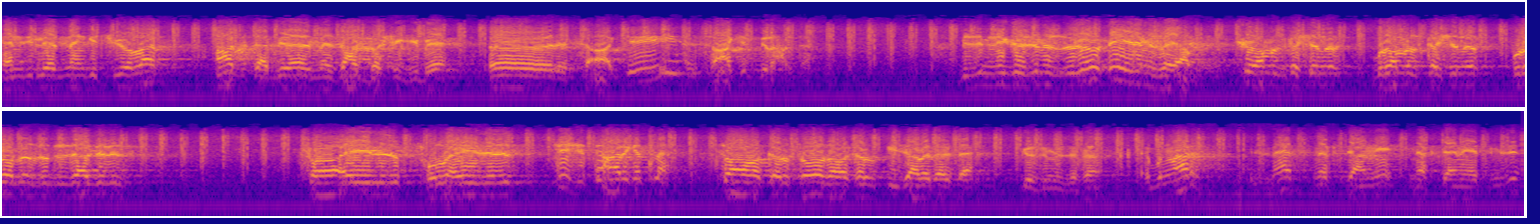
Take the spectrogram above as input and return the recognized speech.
kendilerinden geçiyorlar, adeta birer mezar taşı gibi öyle sakin, sakin bir halde. Bizim ne gözümüz duruyor ne elimiz ayağımız. Şuramız kaşınır, buramız kaşınır, buramızı düzeltiriz. Sağa eğiliriz, sola eğiliriz. Çeşitli hareketler. Sağa bakarız, sola da bakarız icap ederse gözümüzde falan. E bunlar bizim hep nefsani, nefsaniyetimizin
